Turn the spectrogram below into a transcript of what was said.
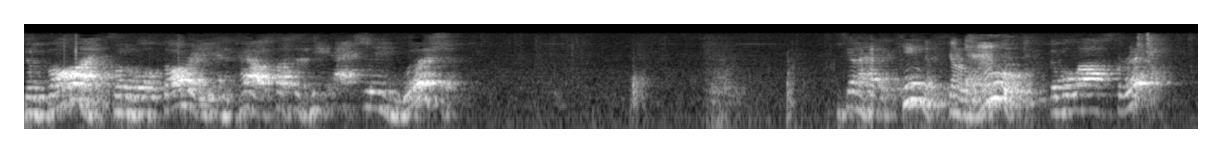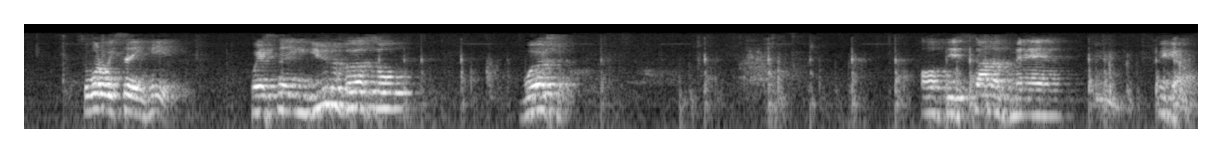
divine sort of authority and power such that he actually worshipped. He's going to have a kingdom. He's going to rule that will last forever. So what are we seeing here? We're seeing universal worship this Son of Man figure.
